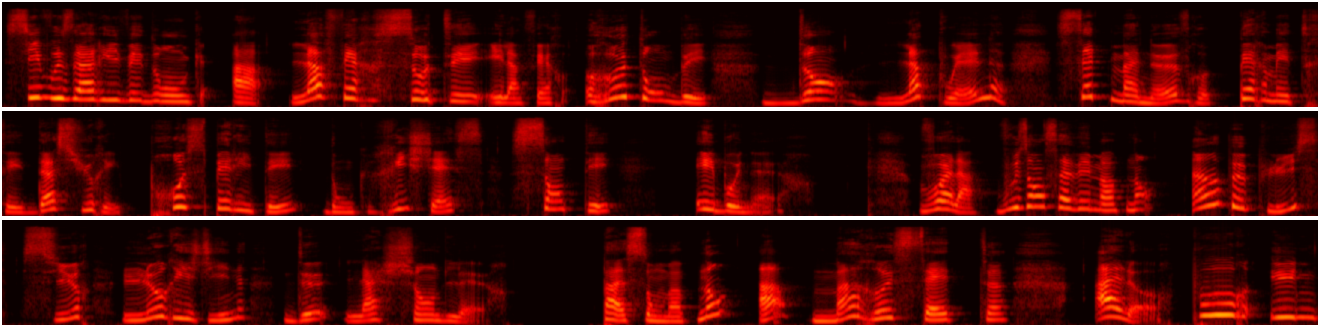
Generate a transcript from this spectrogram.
Si vous arrivez donc à la faire sauter et la faire retomber dans la poêle, cette manœuvre permettrait d'assurer prospérité, donc richesse, santé et bonheur. Voilà, vous en savez maintenant un peu plus sur l'origine de la chandeleur. Passons maintenant ma recette. Alors, pour une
